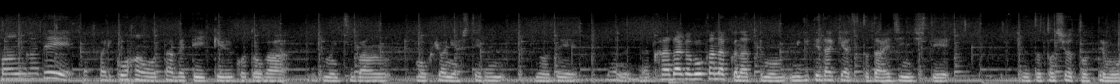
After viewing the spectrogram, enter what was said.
漫画でやっぱりご飯を食べていけることが一番目標にはしてるので体が動かなくなっても右手だけはずっと大事にしてずっと年を取っても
